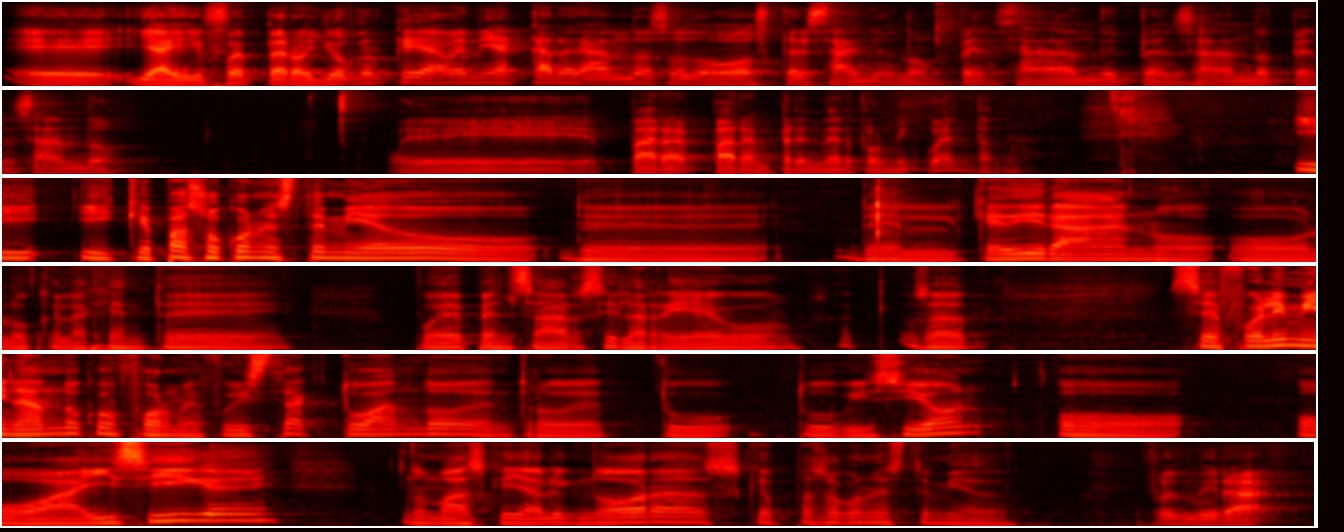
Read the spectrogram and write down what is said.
Eh, y ahí fue, pero yo creo que ya venía cargando esos dos, tres años, ¿no? Pensando y pensando, pensando eh, para, para, emprender por mi cuenta, ¿no? ¿Y, ¿Y, qué pasó con este miedo de, del qué dirán o, o, lo que la gente puede pensar si la riego? O sea, ¿se fue eliminando conforme fuiste actuando dentro de tu, tu visión o, o ahí sigue, nomás que ya lo ignoras? ¿Qué pasó con este miedo? Pues mira,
